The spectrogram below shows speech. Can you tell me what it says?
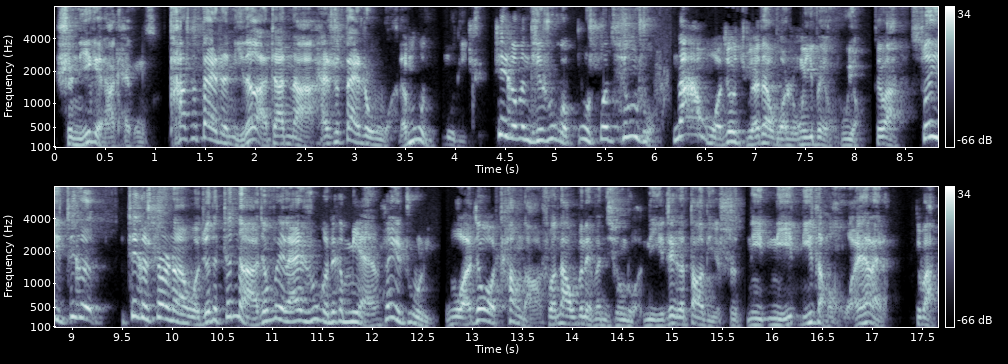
是你给他开工资？他是带着你的阿詹呢，还是带着我的目目的去？这个问题如果不说清楚，那我就觉得我容易被忽悠，对吧？所以这个这个事儿呢，我觉得真的啊，就未来如果这个免费助理，我就倡导说，那我们得问清楚，你这个到底是你你你怎么活下来的？对吧？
